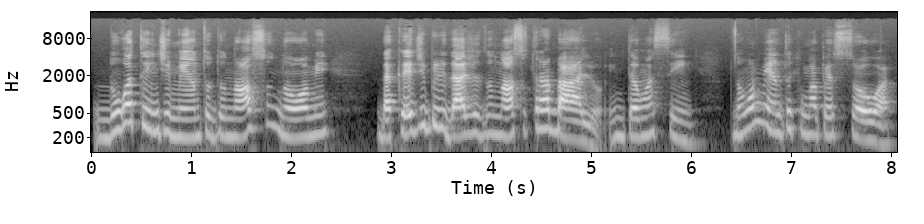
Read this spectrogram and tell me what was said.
do atendimento, do nosso nome, da credibilidade do nosso trabalho. Então, assim, no momento que uma pessoa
